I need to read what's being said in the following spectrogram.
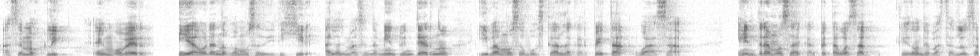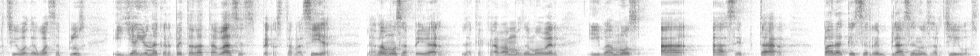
Hacemos clic en mover Y ahora nos vamos a dirigir al almacenamiento interno y vamos a buscar la carpeta WhatsApp. Entramos a la carpeta WhatsApp, que es donde va a estar los archivos de WhatsApp Plus, y ya hay una carpeta databases, pero está vacía. La vamos a pegar, la que acabamos de mover, y vamos a aceptar para que se reemplacen los archivos.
